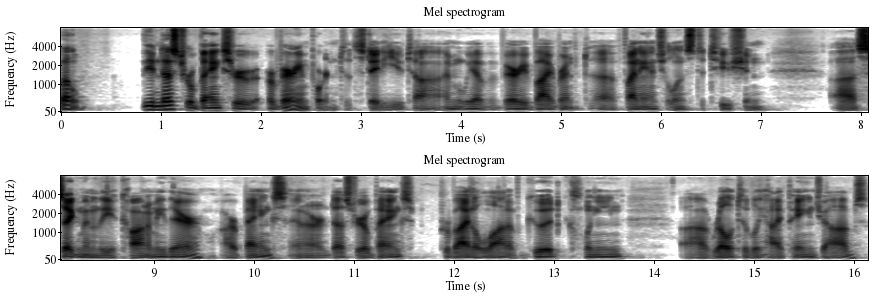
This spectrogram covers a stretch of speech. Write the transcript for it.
Well, the industrial banks are, are very important to the state of Utah. I mean, we have a very vibrant uh, financial institution uh, segment of the economy there. Our banks and our industrial banks provide a lot of good, clean, uh, relatively high paying jobs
